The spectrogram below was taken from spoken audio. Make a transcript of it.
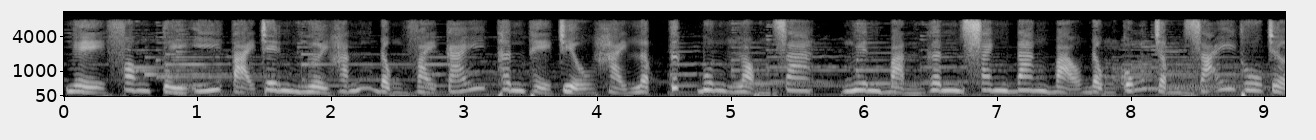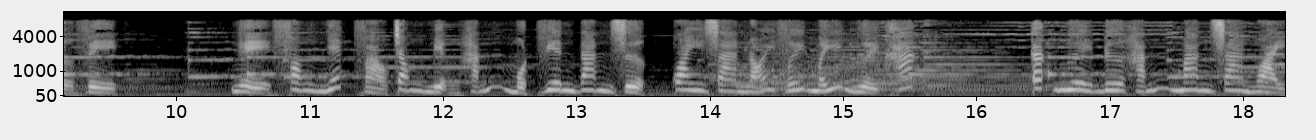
Nghệ Phong tùy ý tại trên người hắn động vài cái, thân thể Triệu Hải lập tức buông lỏng ra, nguyên bản gân xanh đang bạo động cũng chậm rãi thu trở về. Nghệ Phong nhét vào trong miệng hắn một viên đan dược, quay ra nói với mấy người khác. Các ngươi đưa hắn mang ra ngoài,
